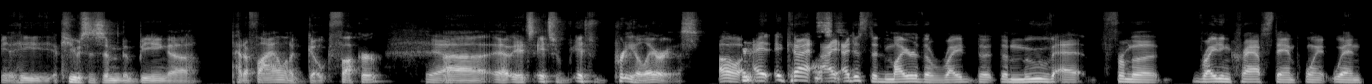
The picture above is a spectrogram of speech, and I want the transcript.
he accuses him of being a pedophile and a goat fucker. Yeah, uh, it's it's it's pretty hilarious. Oh, I, can I, I? I just admire the right the the move at from a writing craft standpoint when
